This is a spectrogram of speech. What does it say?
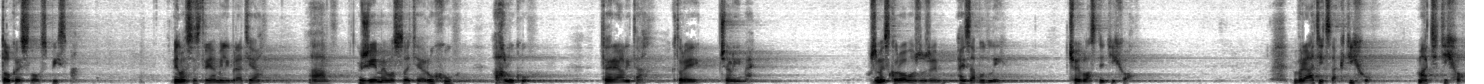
Toľko je slov z písma. Milé sestry a milí bratia, a žijeme vo svete ruchu a hluku. To je realita, ktorej čelíme. Už sme skoro možno, že aj zabudli, čo je vlastne ticho. Vrátiť sa k tichu, mať ticho,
